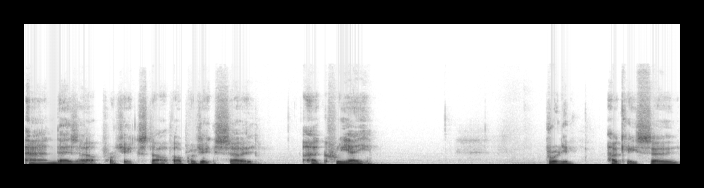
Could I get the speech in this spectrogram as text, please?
And there's our project, start of our project. So uh, create. Brilliant. Okay, so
